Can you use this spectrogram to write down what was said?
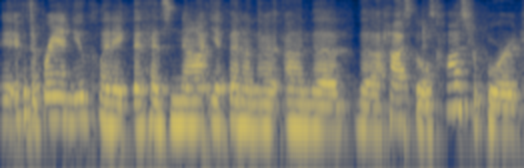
if it's a brand new clinic that has not yet been on the on the, the hospital's cost report,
